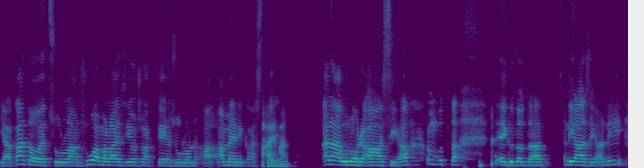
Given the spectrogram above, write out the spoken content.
ja katso, että sulla on suomalaisia osakkeja, sulla on Amerikasta. Aivan. Älä unohda Aasiaa, mutta ei kun tota, niin Aasiaa. Niin.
